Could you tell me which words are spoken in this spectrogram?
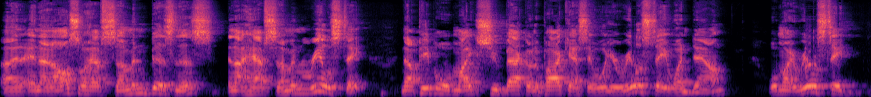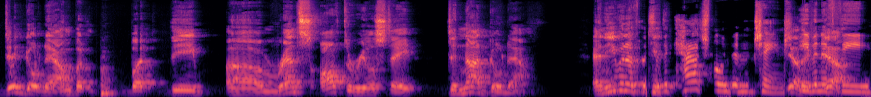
uh, and I also have some in business and I have some in real estate. Now, people might shoot back on the podcast and say, well, your real estate went down. Well, my real estate did go down, but but the uh, rents off the real estate did not go down. And even if so the cash flow didn't change, yeah, even if the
